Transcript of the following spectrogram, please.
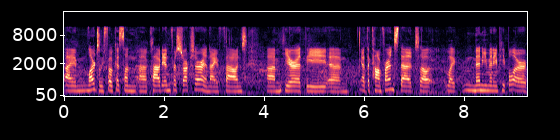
I'm largely focused on uh, cloud infrastructure and I found um, here at the, um, at the conference that uh, like many, many people are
